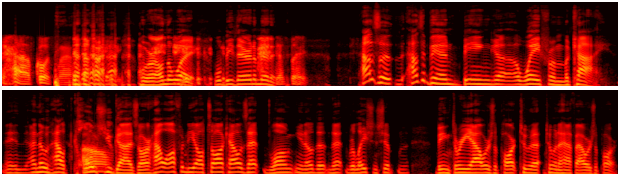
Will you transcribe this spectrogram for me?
of course, man. We're on the way. We'll be there in a minute. That's right. How's it How's it been being uh, away from Makhi? And I know how close Um, you guys are. How often do y'all talk? How is that long? You know, the, that relationship being three hours apart, two two and a half hours apart.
